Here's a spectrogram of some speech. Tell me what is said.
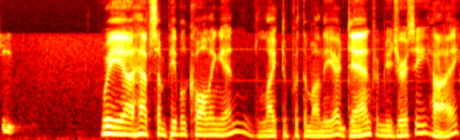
heat. We uh, have some people calling in. like to put them on the air. Dan from New Jersey. Hi.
